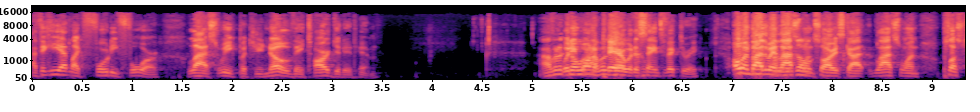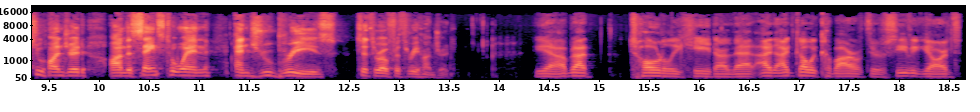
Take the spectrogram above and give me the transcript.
I think he had like 44 last week, but you know they targeted him. what go, do you want to pair go, with a Saints victory? Oh, and by the way, last one. Sorry, Scott. Last one. Plus 200 on the Saints to win and Drew Brees to throw for 300. Yeah, I'm not totally keen on that. I'd, I'd go with Kamara with the receiving yards.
